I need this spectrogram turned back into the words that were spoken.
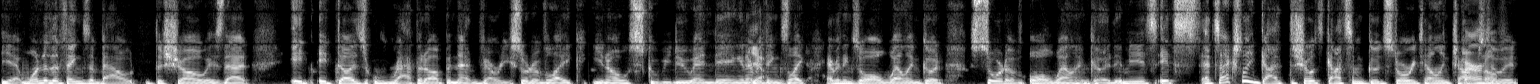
Yeah, one of the things about the show is that it it does wrap it up in that very sort of like you know Scooby Doo ending, and Yeah. everything's like everything's all well and good, sort of all well and good. I mean, it's it's it's actually got the show's got some good storytelling chops to it.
